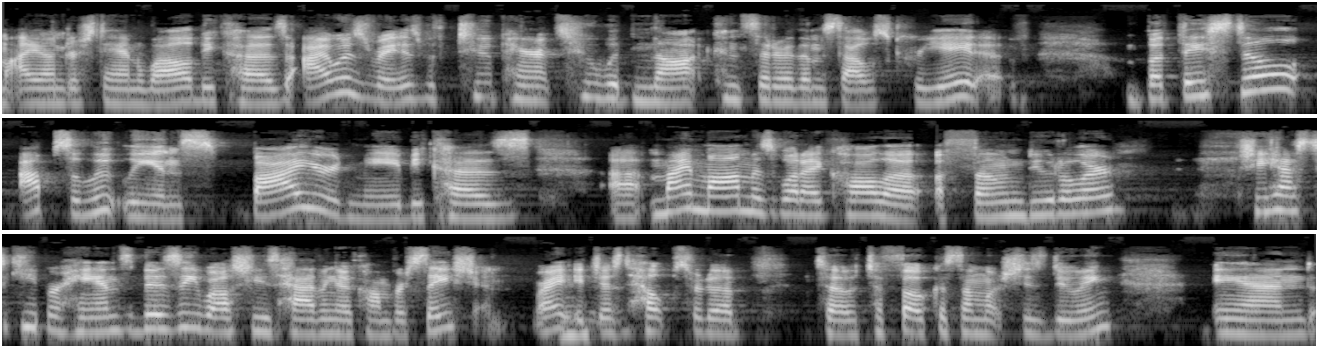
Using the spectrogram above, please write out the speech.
I understand well because I was raised with two parents who would not consider themselves creative, but they still absolutely inspired me because uh, my mom is what I call a, a, phone doodler. She has to keep her hands busy while she's having a conversation, right? Mm-hmm. It just helps her to, to to focus on what she's doing, and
